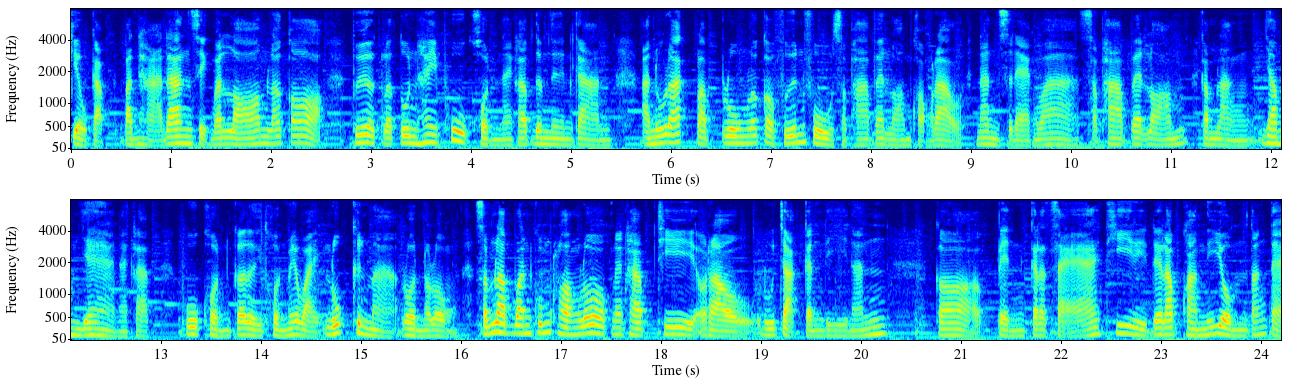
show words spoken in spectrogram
เกี่ยวกับปัญหาด้านสิ่งแวดล้อม แล้วก็เพื่อกระตุ้นให้ผู้คนนะครับดำเนินการอนุรักษ์ปรับปรุงแล้วก็ฟื้นฟูสภาพแวดล้อมของเรา นั่นแสดงว่าสภาพแวดล้อมกำลังย่ำแย่นะครับ ผู้คนก็เลยทนไม่ไหวลุกขึ้นมารณรงค์สำหรับวันคุ้มครองโลกนะครับที่เรารู้จักกันดีนั้น ก็เป็นกระแสที่ได้รับความนิยมตั้งแต่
